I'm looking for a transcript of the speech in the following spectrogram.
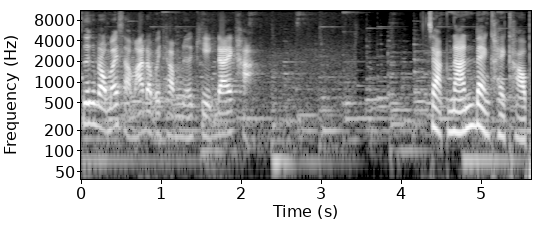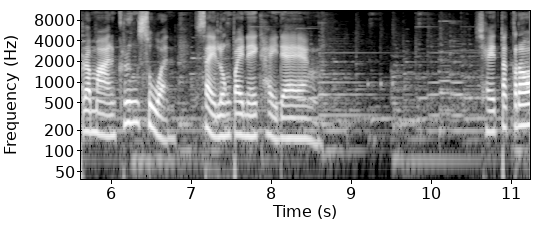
ซึ่งเราไม่สามารถเอาไปทำเนื้อเค้กได้ค่ะ จากนั้นแบ่งไข่ขาวประมาณครึ่งส่วน ใส่ลงไปในไข่แดง ใช้ตะกร้อ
